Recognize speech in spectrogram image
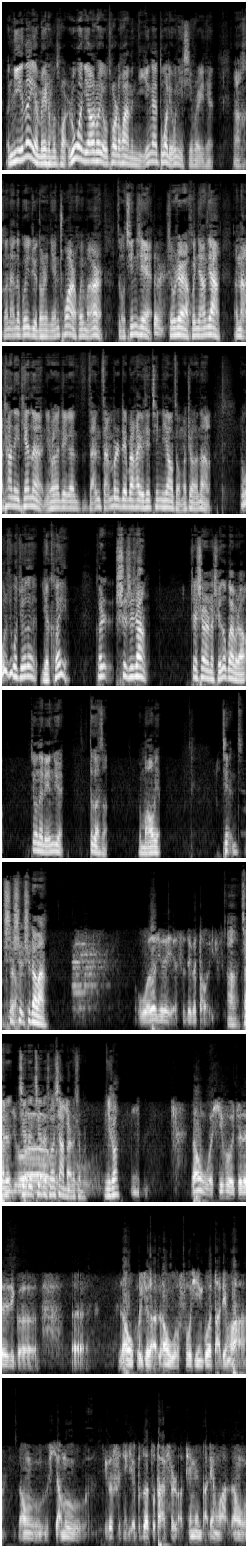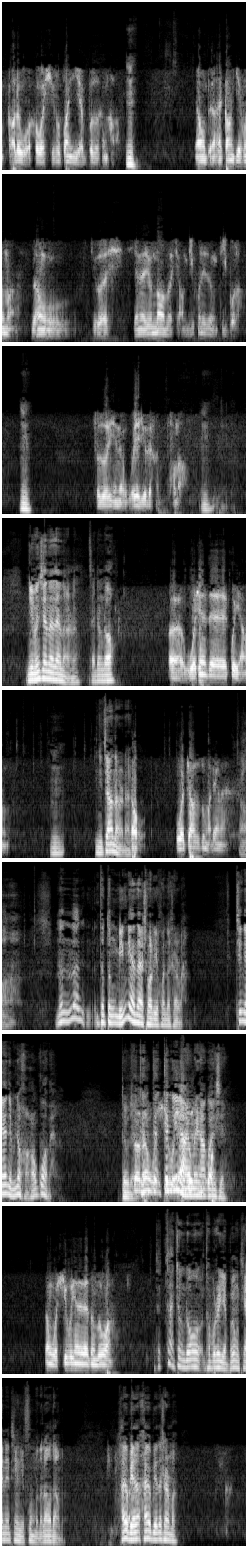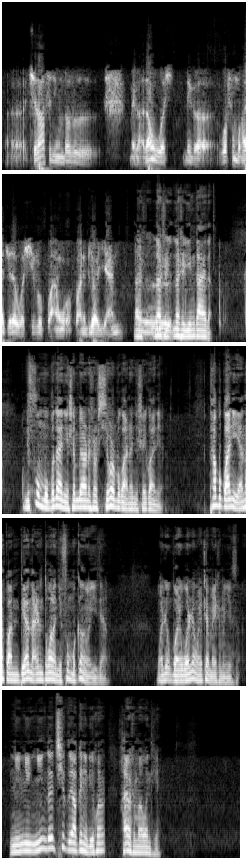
你呢也没什么错。如果你要说有错的话呢，你应该多留你媳妇儿一天。啊，河南的规矩都是年初二回门走亲戚，对，是不是回娘家？啊，哪差那天呢？你说这个，咱咱不是这边还有些亲戚要走吗？这那了，我我觉得也可以。可是事实上，这事儿呢，谁都怪不着，就那邻居嘚瑟，有毛病。这是是是这吧？我倒觉得也是这个道理。啊，接着接着接着说下边的事吧。你说，嗯。然后我媳妇觉得这个，呃，然后回去了。然后我父亲给我打电话，然后想录这个事情，也不知道多大事了，天天打电话，然后搞得我和我媳妇关系也不是很好。嗯。然后本来刚结婚嘛，然后就说现在又闹到想离婚的这种地步了。嗯。所以说现在我也觉得很苦恼。嗯。你们现在在哪儿呢？在郑州。呃，我现在在贵阳。嗯，你家哪儿的？然后，我家是驻马店的。哦，那那等等明年再说离婚的事儿吧。今年你们就好好过呗，对不对？跟跟跟你俩又没啥关系。那我媳妇现在在郑州啊。她在郑州，她不是也不用天天听你父母的唠叨吗？还有别的还有别的事儿吗？呃，其他事情倒是没了。然后我。那个，我父母还觉得我媳妇管我管的比较严，那是那是那是应该的。你父母不在你身边的时候，媳妇不管着你，谁管你？他不管你严，他管别的男人多了，你父母更有意见了。我认我我认为这没什么意思。你你你的妻子要跟你离婚，还有什么问题？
